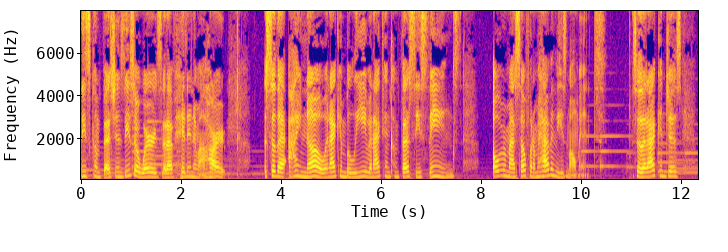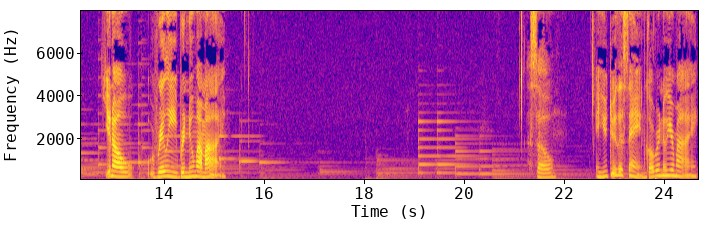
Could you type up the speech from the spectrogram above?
these confessions, these are words that I've hidden in my heart so that I know and I can believe and I can confess these things over myself when I'm having these moments so that I can just, you know, really renew my mind. So, you do the same. Go renew your mind.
